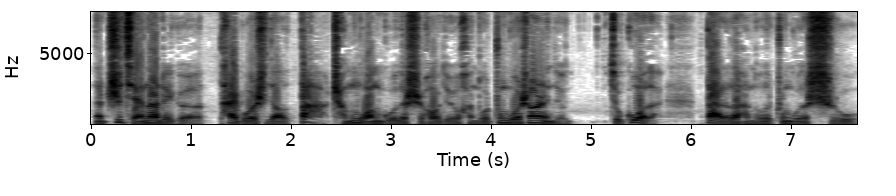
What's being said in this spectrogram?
那之前呢，这个泰国是叫大成王国的时候，就有很多中国商人就就过来，带来了很多的中国的食物。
